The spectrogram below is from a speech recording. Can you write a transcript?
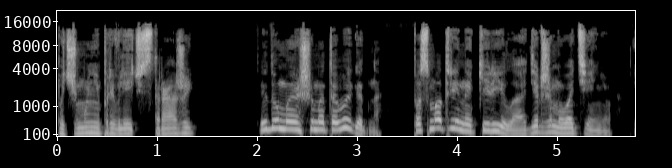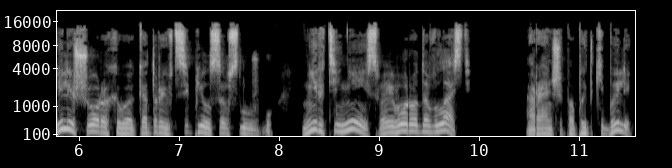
Почему не привлечь стражей? Ты думаешь, им это выгодно? Посмотри на Кирилла, одержимого тенью, или Шорохова, который вцепился в службу. Мир теней — своего рода власть. А раньше попытки были?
